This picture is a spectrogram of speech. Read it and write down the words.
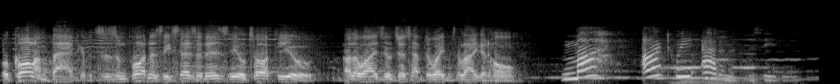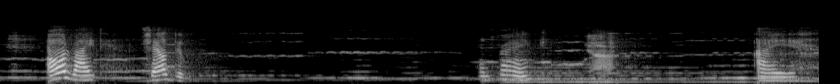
Well, call him back. If it's as important as he says it is, he'll talk to you. Otherwise, he'll just have to wait until I get home. Ma, aren't we adamant this evening? All right, shall do. And Frank, Yeah? I.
